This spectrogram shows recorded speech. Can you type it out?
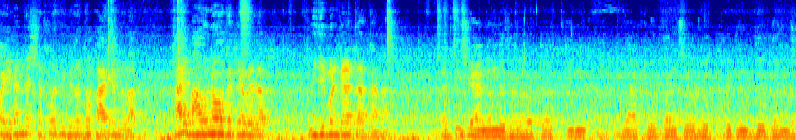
पहिल्यांदा शपथविधीचा जो कार्यक्रम झाला काय भावना होता त्यावेळेला विधिमंडळात जाताना? अतिशय आनंद झाला होता. तीन लाख लोकांचं लोकप्रतिनिधित्व करणं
